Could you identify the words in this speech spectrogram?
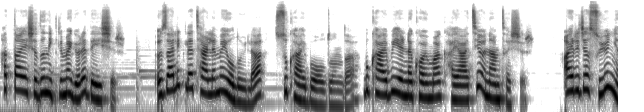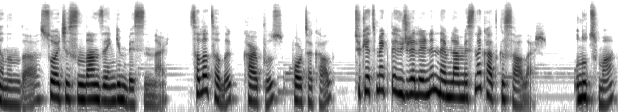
hatta yaşadığın iklime göre değişir. Özellikle terleme yoluyla su kaybı olduğunda bu kaybı yerine koymak hayati önem taşır. Ayrıca suyun yanında su açısından zengin besinler, salatalık, karpuz, portakal tüketmek de hücrelerinin nemlenmesine katkı sağlar. Unutma,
